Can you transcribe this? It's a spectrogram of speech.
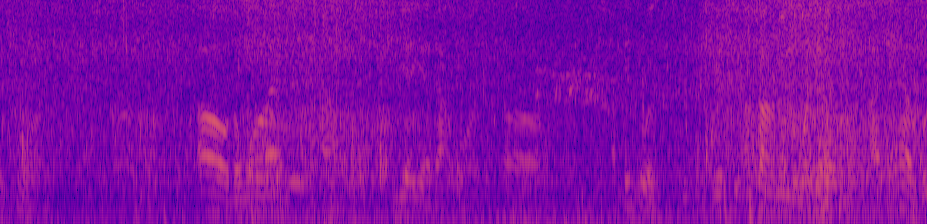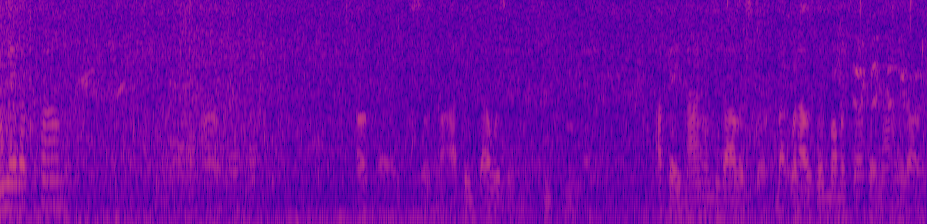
Which one? Oh, the one. Yeah, yeah, that one. Um, I think it was 15. I'm trying to remember. Was it? Did I have a roommate at the time? Okay, so no, I think that was in the Kiki. I paid nine hundred dollars for like when I was living by myself. I paid nine hundred dollars.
